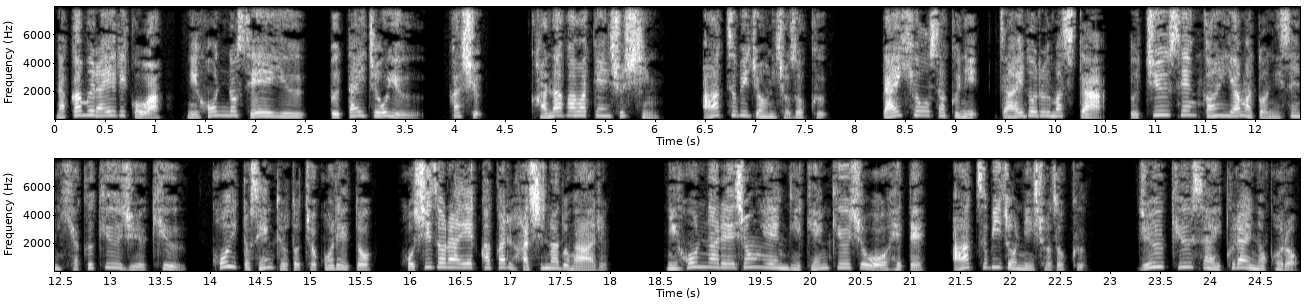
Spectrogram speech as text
中村恵里子は日本の声優、舞台女優、歌手。神奈川県出身。アーツビジョン所属。代表作にザイドルマスター、宇宙戦艦ヤマト2199、恋と選挙とチョコレート、星空へかかる橋などがある。日本ナレーション演技研究所を経て、アーツビジョンに所属。19歳くらいの頃、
